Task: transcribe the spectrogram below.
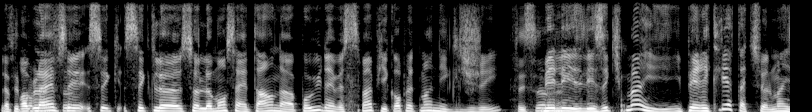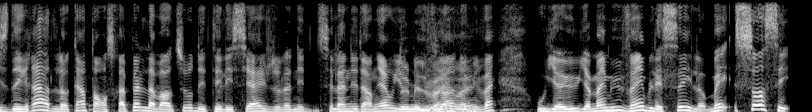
Le problème, c'est c'est que, le, ce- le Mont-Saint-Anne n'a pas eu d'investissement puis il est complètement négligé. C'est ça. Mais hein? les, les équipements, ils, ils périclitent actuellement, ils se dégradent. Là. Quand on se rappelle l'aventure des télésièges de l'année, c'est l'année dernière où il y a 2020, eu en ouais. 2020, où il y a eu, il y a même eu 20 blessés. Là. Mais ça, c'est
